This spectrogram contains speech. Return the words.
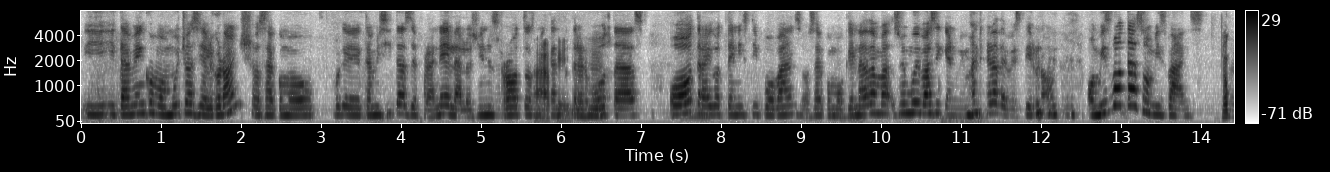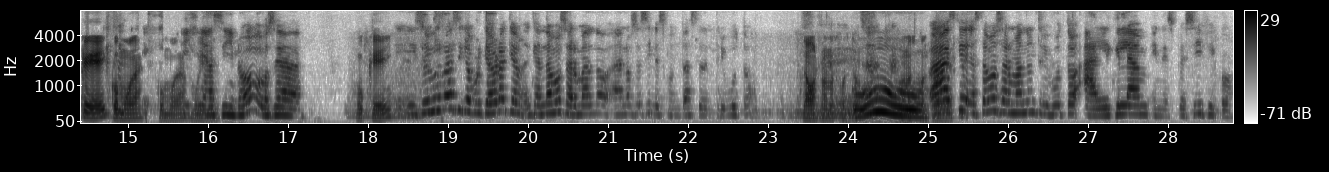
Y, y también como mucho hacia el grunge, o sea, como eh, camisitas de franela, los jeans rotos, me Ah, encanta traer botas, o traigo tenis tipo Vans, o sea, como que nada más, soy muy básica en mi manera de vestir, ¿no? O mis botas o mis Vans. Ok, cómoda, cómoda, Y, muy y bien. así, ¿no? O sea, Ok. y, y soy muy básica porque ahora que, que andamos armando, ah, no sé si les contaste del tributo. No, no nos contó. Uh. No nos contó. a Ah, es que estamos armando un tributo al glam en específico.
